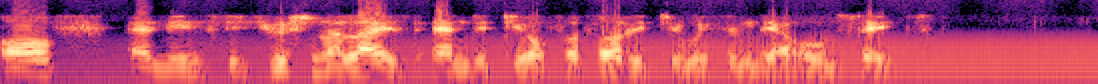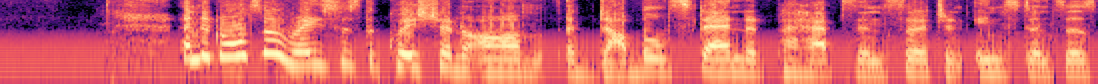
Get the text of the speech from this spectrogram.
of an institutionalized entity of authority within their own states. And it also raises the question of a double standard, perhaps in certain instances,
